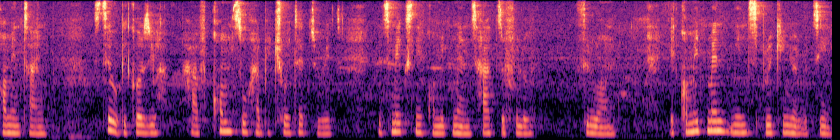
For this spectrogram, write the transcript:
coming time. Still, because you have come so habituated to it, it makes new commitments hard to follow through on. A commitment means breaking your routine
